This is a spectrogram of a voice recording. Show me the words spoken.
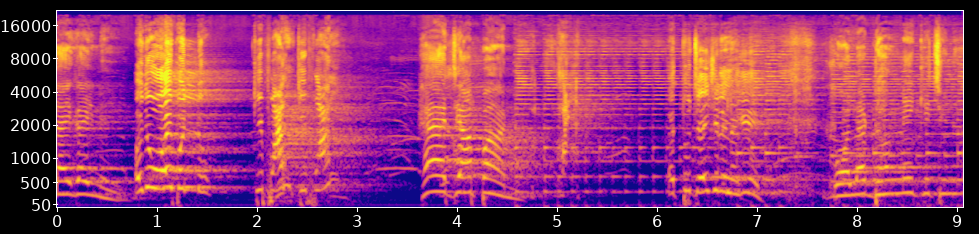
জায়গাই নেই। ওই যে ওই বলল। কি পান কি পান? হ্যাঁ জাপান এ তুই চাইছিলি নাকি? বলার ঢং নেই কিছু না।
